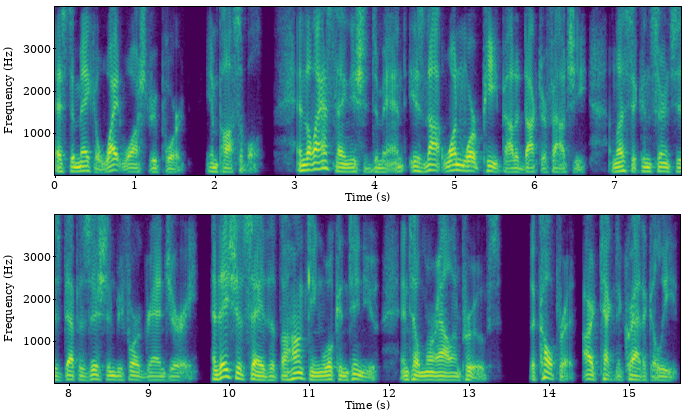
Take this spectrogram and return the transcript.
as to make a whitewashed report impossible. And the last thing they should demand is not one more peep out of Dr. Fauci unless it concerns his deposition before a grand jury. And they should say that the honking will continue until morale improves. The culprit, our technocratic elite.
